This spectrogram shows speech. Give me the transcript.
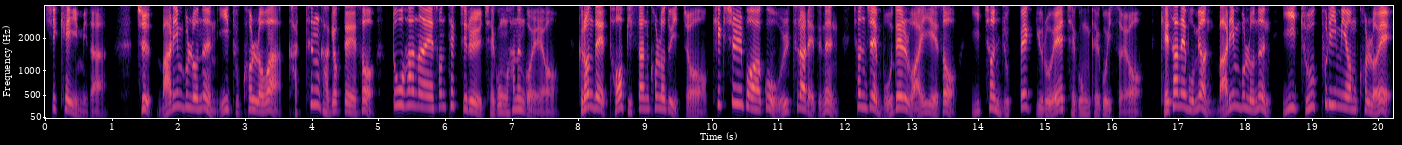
CK입니다. 즉, 마린 블루는 이 두 컬러와 같은 가격대에서 또 하나의 선택지를 제공하는 거예요. 그런데 더 비싼 컬러도 있죠. 퀵실버하고 울트라 레드는 현재 모델 Y에서 2,600유로에 제공되고 있어요. 계산해 보면 마린 블루는 이 두 프리미엄 컬러의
